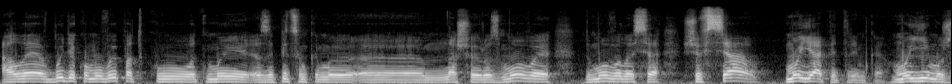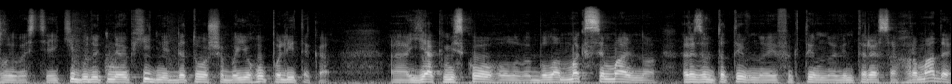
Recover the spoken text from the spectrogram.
Але в будь-якому випадку, от ми за підсумками е, нашої розмови домовилися, що вся моя підтримка, мої можливості, які будуть необхідні для того, щоб його політика е, як міського голови була максимально результативною і ефективною в інтересах громади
